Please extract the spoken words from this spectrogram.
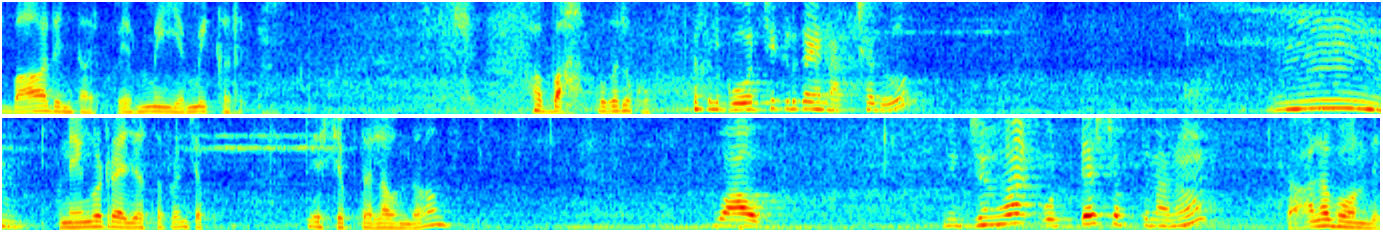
బాగా తింటారు. Yummy yummy curry. అబ్బా పొగలకు అసలు గోరుచిక్కుడుకాయ నచ్చదు. మ్మ్. నేను కూడా ట్రై చేస్తా ఫ్రెండ్ చెప్ టేస్ట్ చెప్తే ఎలా ఉందో. వావ్. నిజంగా ఒట్టేసి చెప్తున్నాను. చాలా బాగుంది.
